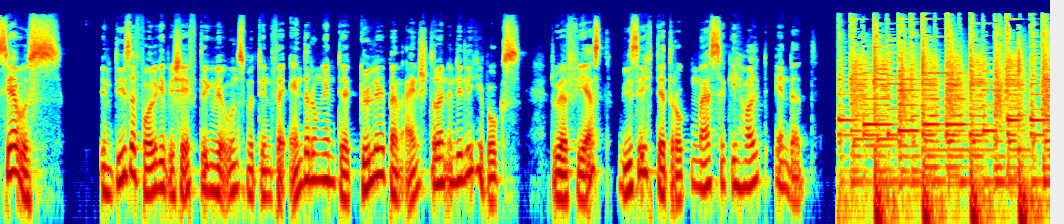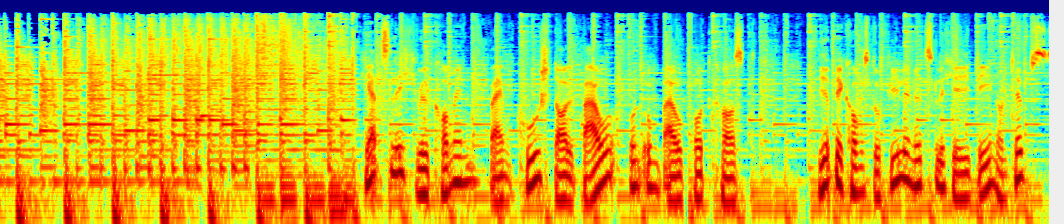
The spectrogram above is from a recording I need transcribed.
Servus! In dieser Folge beschäftigen wir uns mit den Veränderungen der Gülle beim Einstreuen in die Liegebox. Du erfährst, wie sich der Trockenmassegehalt ändert. Herzlich willkommen beim Kuhstall Bau und Umbau Podcast. Hier bekommst du viele nützliche Ideen und Tipps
